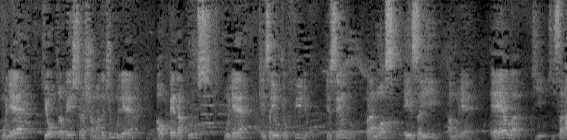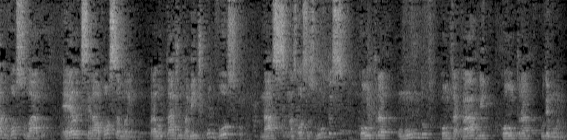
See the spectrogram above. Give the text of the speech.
mulher que outra vez será chamada de mulher ao pé da cruz, mulher, eis aí o teu filho, dizendo para nós, eis aí a mulher, é ela que, que estará do vosso lado, é ela que será a vossa mãe, para lutar juntamente convosco nas, nas vossas lutas contra o mundo, contra a carne, contra o demônio.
